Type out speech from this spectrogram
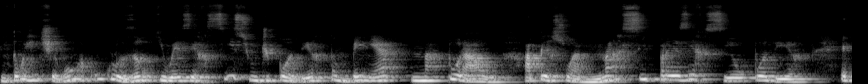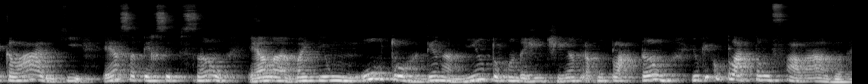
Então a gente chegou uma conclusão que o exercício de poder também é natural. A pessoa nasce para exercer o poder. É claro que essa percepção ela vai ter um outro ordenamento quando a gente entra com Platão. E o que, que o Platão falava?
